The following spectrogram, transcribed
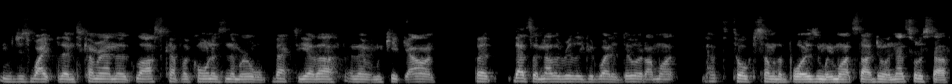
we just wait for them to come around the last couple of corners, and then we're all back together, and then we keep going. But that's another really good way to do it. I might have to talk to some of the boys, and we might start doing that sort of stuff.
